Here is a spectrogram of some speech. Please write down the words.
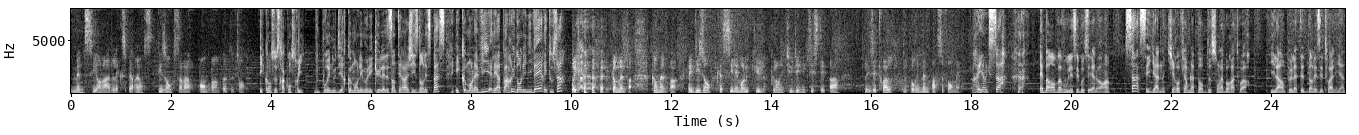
Même si on a de l'expérience, disons que ça va prendre un peu de temps. Et quand ce sera construit, vous pourrez nous dire comment les molécules elles interagissent dans l'espace et comment la vie elle est apparue dans l'univers et tout ça? Oui, quand même pas, quand même pas. Mais disons que si les molécules que l'on étudie n'existaient pas, les étoiles ne pourraient même pas se former. Rien que ça Eh ben on va vous laisser bosser alors, hein. Ça, c'est Yann qui referme la porte de son laboratoire. Il a un peu la tête dans les étoiles, Yann.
